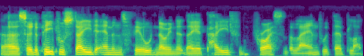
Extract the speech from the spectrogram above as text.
Uh, so the people stayed at Emond's Field, knowing that they had paid for the price of the land with their blood.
